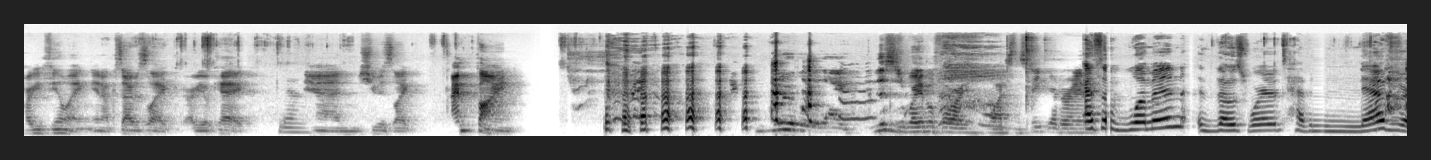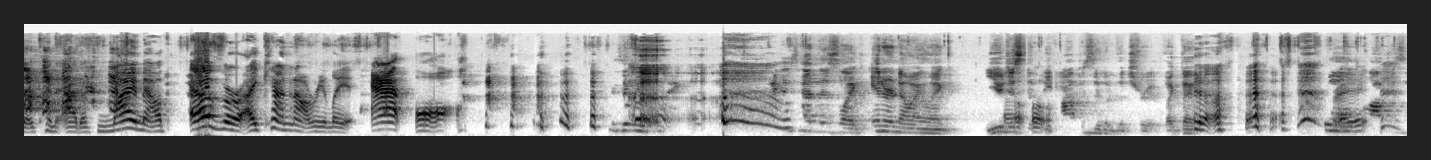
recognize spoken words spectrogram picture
How are you feeling?" You know, because I was like, "Are you okay?" Yeah. And she was like, "I'm fine." Like, this is way before I watched The Secret or anything. As a woman, those words have never come out of my mouth ever. I cannot relate at all. Was I just had this like inner knowing, like you just Uh-oh. did the opposite of the truth, like the yeah. right. opposite.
